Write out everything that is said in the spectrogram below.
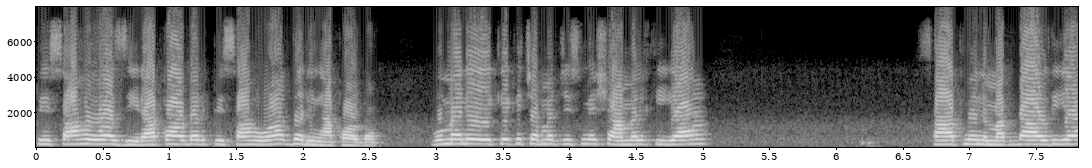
पिसा हुआ ज़ीरा पाउडर, पिसा हुआ धनिया पाउडर। वो मैंने एक एक चम्मच इसमें शामिल किया है। साथ में नमक डाल दिया।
